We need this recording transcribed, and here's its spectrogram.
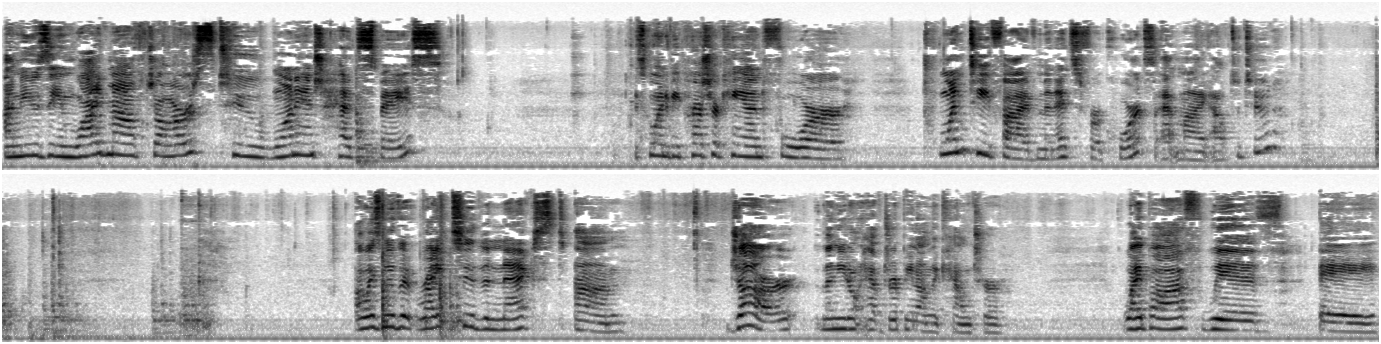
I'm using wide mouth jars to one inch head space. It's going to be pressure canned for 25 minutes for quarts at my altitude. Always move it right to the next um, jar, then you don't have dripping on the counter. Wipe off with a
